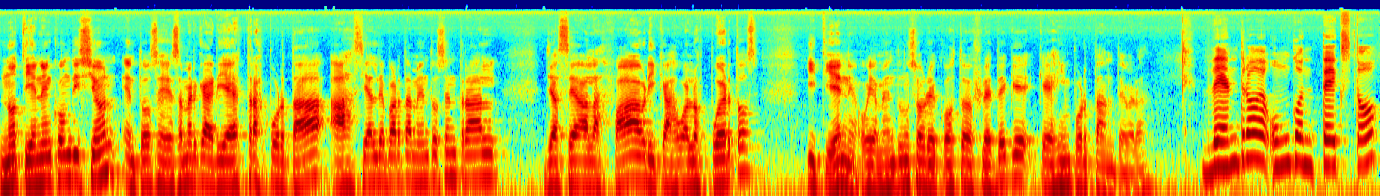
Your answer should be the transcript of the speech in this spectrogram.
no tienen condición, entonces esa mercadería es transportada hacia el departamento central, ya sea a las fábricas o a los puertos, y tiene obviamente un sobrecosto de flete que, que es importante, ¿verdad? Dentro de un contexto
